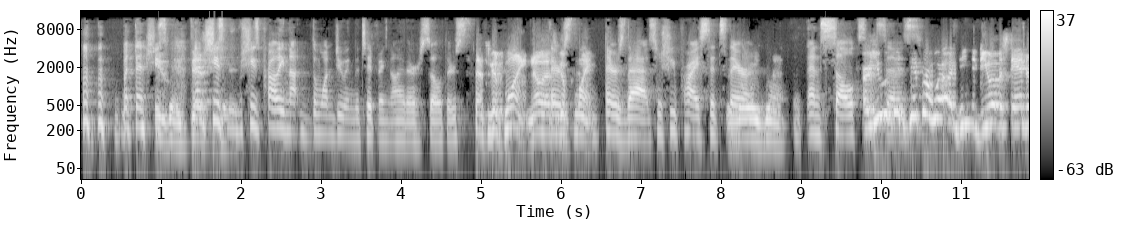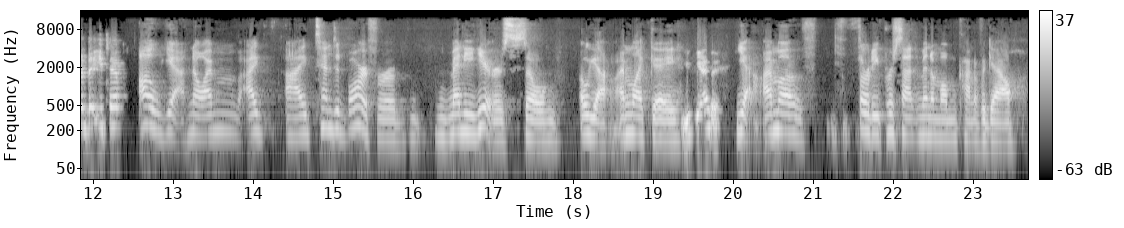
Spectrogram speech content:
but then she's, She's like then she's kid. she's probably not the one doing the tipping either. So there's That's a good point. No, that's a good point. there's that. So she probably sits there and sulks. Are you a good tipper? What, do, you, do you have a standard that you tip? Oh yeah, no, I'm I I tended bar for many years. So oh yeah, I'm like a You get it. yeah, I'm a thirty percent minimum kind of a gal.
